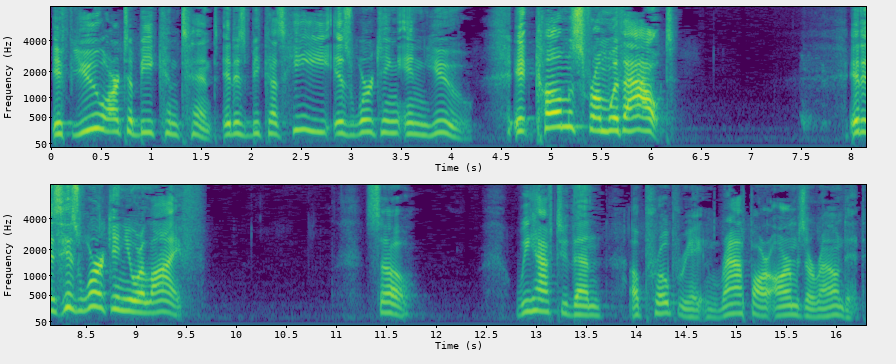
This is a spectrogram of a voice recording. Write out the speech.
If you are to be content, it is because He is working in you. It comes from without. It is His work in your life. So, we have to then appropriate and wrap our arms around it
